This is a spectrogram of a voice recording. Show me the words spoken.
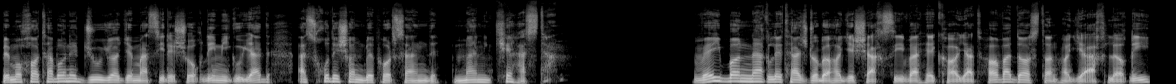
به مخاطبان جویای مسیر شغلی می‌گوید از خودشان بپرسند من که هستم وی با نقل تجربه های شخصی و حکایت ها و داستان های اخلاقی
